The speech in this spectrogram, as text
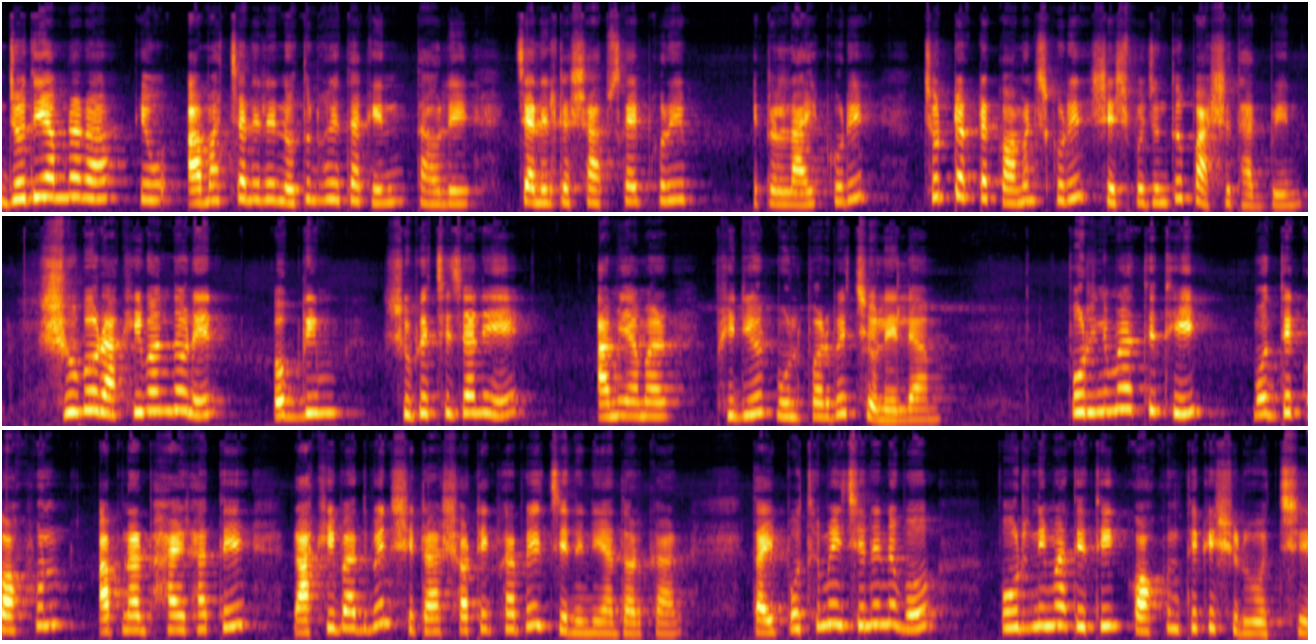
যদি আপনারা কেউ আমার চ্যানেলে নতুন হয়ে থাকেন, তাহলে চ্যানেলটা সাবস্ক্রাইব করে, একটা লাইক করে, ছোট্ট একটা কমেন্টস করে শেষ পর্যন্ত পাশে থাকবেন। শুভ রাখি বন্ধনের অগ্রিম শুভেচ্ছা জানিয়ে আমি আমার ভিডিওর মূল পর্বে চলে এলাম। পূর্ণিমা তিথি মধ্যে কখন আপনার ভাইয়ের হাতে রাখি বাঁধবেন সেটা সঠিকভাবে জেনে নেওয়া দরকার। তাই প্রথমেই জেনে নেব পূর্ণিমা তিথি কখন থেকে শুরু হচ্ছে।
